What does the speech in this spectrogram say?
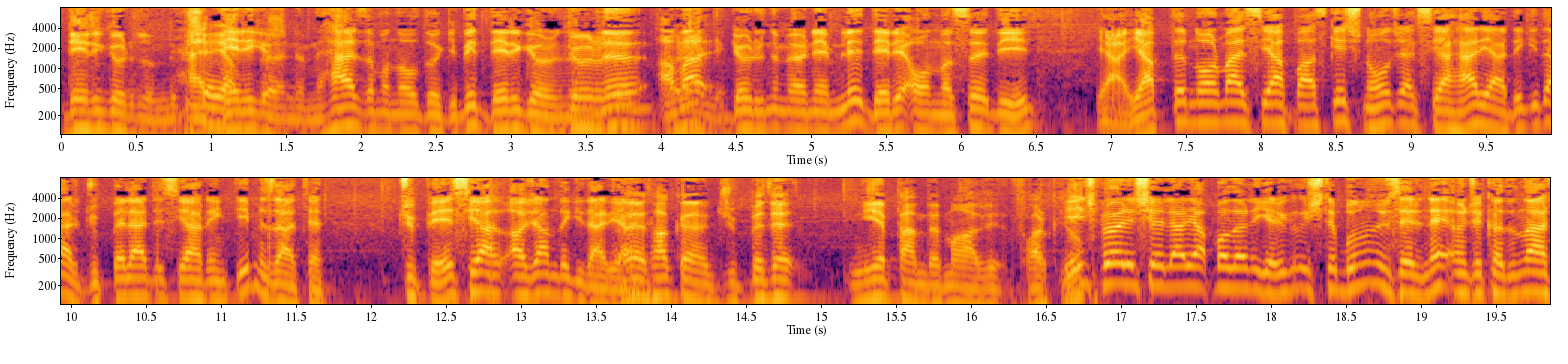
deri görünümlü bir Ha, şey deri görünümlü. Her zaman olduğu gibi deri görünümlü Görünüm ama önemli. görünüm önemli, deri olması değil. Ya yaptır normal siyah baskeç ne olacak siyah her yerde gider. Cübbelerde siyah renk değil mi zaten? Cübbeye siyah ajan da gider yani. Evet hakikaten cübbede niye pembe mavi farkı yok? Hiç böyle şeyler yapmalarını gerek yok. İşte bunun üzerine önce kadınlar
